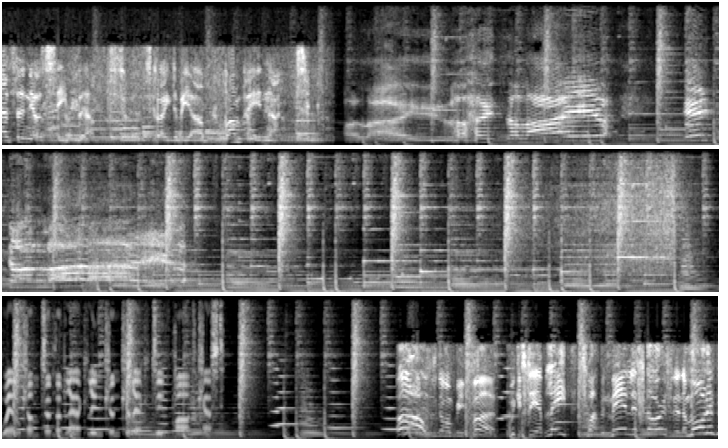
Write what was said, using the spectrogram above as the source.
Fasten your seatbelts. It's going to be a bumpy night. Alive! It's alive! It's alive! Welcome to the Black Lincoln Collective podcast. Oh, this is gonna be fun. We can stay up late, swapping manly stories, and in the morning,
